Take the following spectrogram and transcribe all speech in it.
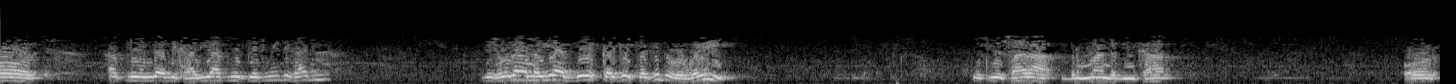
और अपने अंदर दिखा दिया, अपने पेट में दिखा दिया। यशोदा मैया देख करके चकित हो गई। उसने सारा ब्रह्मांड दिखा और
